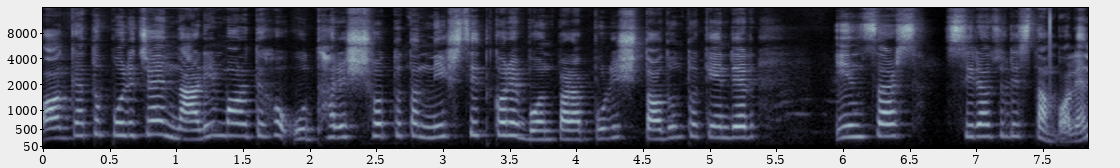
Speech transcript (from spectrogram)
অজ্ঞাত পরিচয়ে নারীর মরদেহ উদ্ধারের সত্যতা নিশ্চিত করে বনপাড়া পুলিশ তদন্ত কেন্দ্রের ইনচার্জ সিরাজুল ইসলাম বলেন,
